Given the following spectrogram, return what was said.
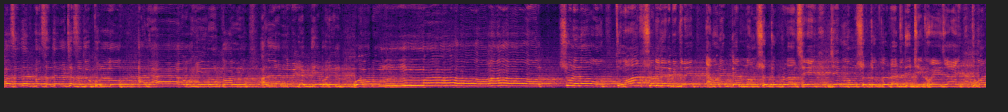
ফাসাদাত ফাসাদাল জাসাদু কুল্লু, আলা ওয়া হিয়াল কলব। আল্লাহ নবী ডাক দিয়ে বলেন, ওয়া নাও তোমার শরীরের ভিতরে এমন একটা মাংস টুকরো আছে, যে মাংস টুকরোটা যদি ঠিক হয়ে যায়, তোমার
